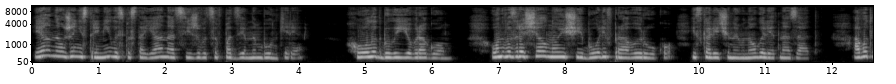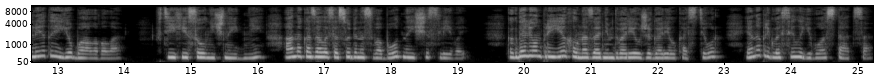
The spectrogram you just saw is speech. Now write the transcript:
и Анна уже не стремилась постоянно отсиживаться в подземном бункере. Холод был ее врагом. Он возвращал ноющие боли в правую руку, искалеченную много лет назад. А вот лето ее баловало. В тихие солнечные дни Анна казалась особенно свободной и счастливой. Когда Леон приехал, на заднем дворе уже горел костер, и она пригласила его остаться.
